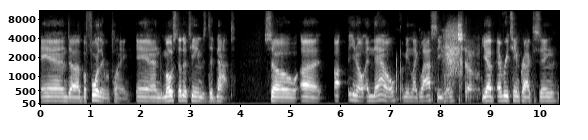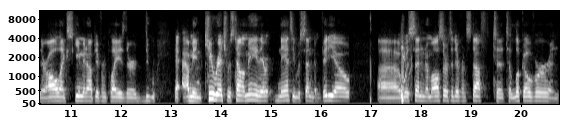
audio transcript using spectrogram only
and uh, before they were playing, and most other teams did not. So uh, uh, you know, and now, I mean, like last season, so, you have every team practicing. They're all like scheming up different plays. They're, I mean, Q Rich was telling me they were, Nancy was sending him video, uh, was sending him all sorts of different stuff to to look over and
